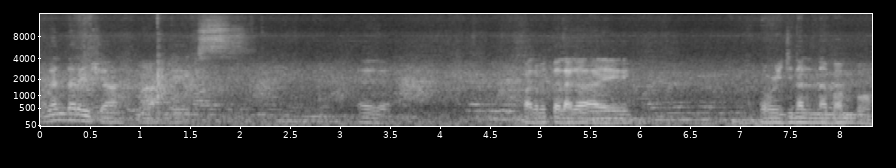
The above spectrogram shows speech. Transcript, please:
Maganda rin siya, mga mix. Ayan. Kala mo talaga ay original na bamboo.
